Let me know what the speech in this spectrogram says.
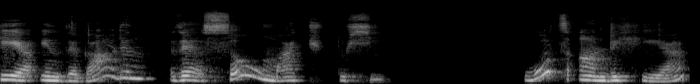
Here in the garden, there's so much to see. What's under here?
